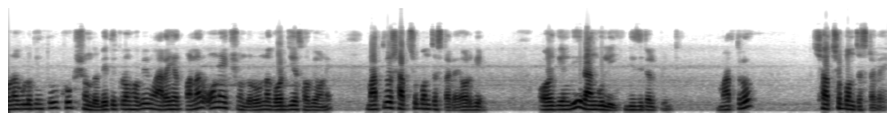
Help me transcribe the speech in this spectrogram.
ওনাগুলো কিন্তু খুব সুন্দর, ব্যতিক্রম হবে এবং আড়াই হাত পানার অনেক সুন্দর ওনা গর্জিয়াস হবে অনেক। মাত্র সাতশো পঞ্চাশ টাকায় অর্গেন অর্গেন্ডি রাঙ্গুলি ডিজিটাল প্রিন্ট মাত্র সাতশো পঞ্চাশ টাকায়।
